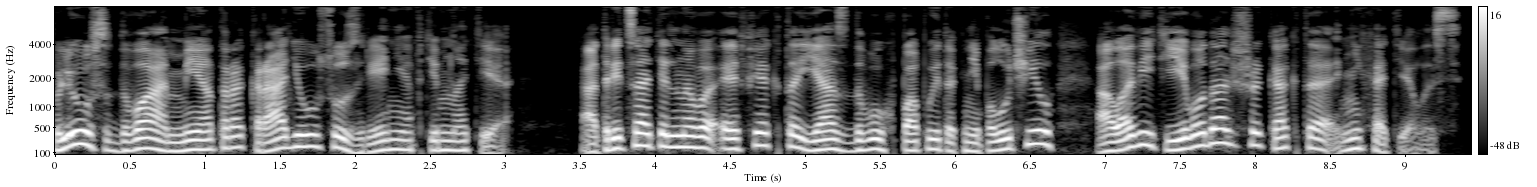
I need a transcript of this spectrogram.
плюс два метра к радиусу зрения в темноте. Отрицательного эффекта я с двух попыток не получил, а ловить его дальше как-то не хотелось.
